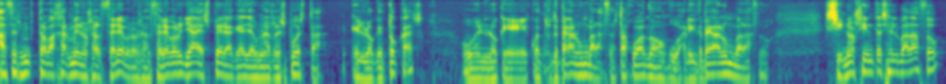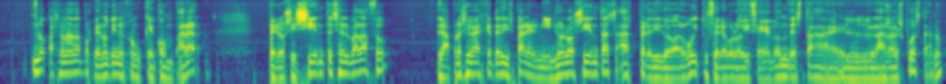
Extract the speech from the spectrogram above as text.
haces trabajar menos al cerebro. O sea, el cerebro ya espera que haya una respuesta en lo que tocas o en lo que cuando te pegan un balazo, estás jugando a un jugar y te pegan un balazo. Si no sientes el balazo, no pasa nada porque no tienes con qué comparar. Pero si sientes el balazo, la próxima vez que te disparen y no lo sientas, has perdido algo y tu cerebro dice, ¿dónde está la respuesta? ¿no?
